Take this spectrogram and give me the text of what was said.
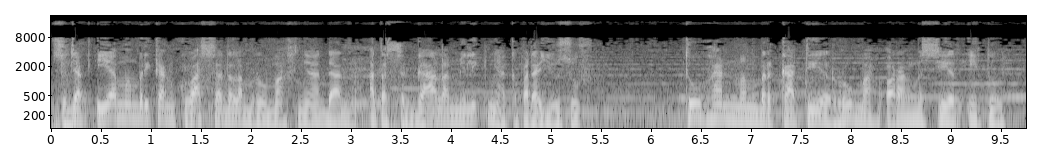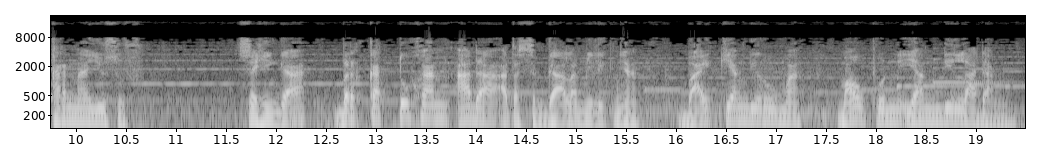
Sejak ia memberikan kuasa dalam rumahnya dan atas segala miliknya kepada Yusuf, Tuhan memberkati rumah orang Mesir itu karena Yusuf, sehingga berkat Tuhan ada atas segala miliknya, baik yang di rumah maupun yang di ladang.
